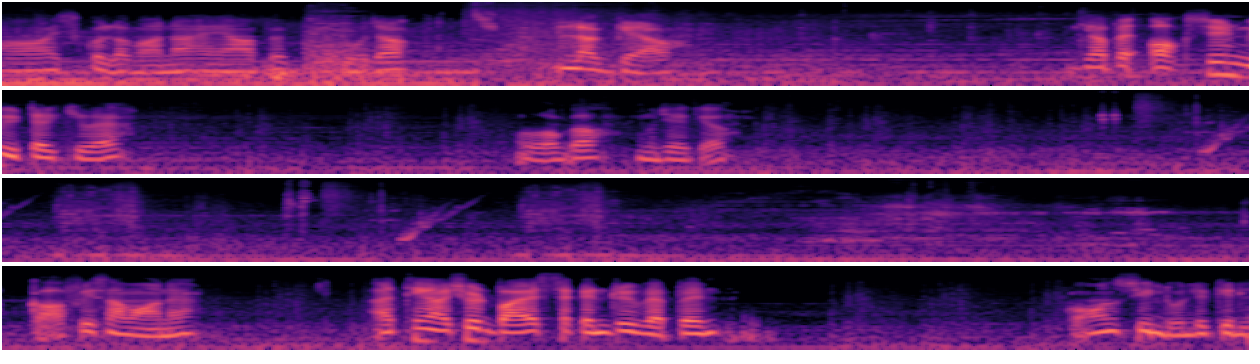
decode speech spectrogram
हाँ इसको लगाना है यहाँ पे। हो जा लग गया। यहाँ पे ऑक्सीजन मीटर क्यों है? होगा, मुझे क्या? काफ़ी सामान है। I think I should buy secondary weapon कौन सी लूँ? लेकिन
